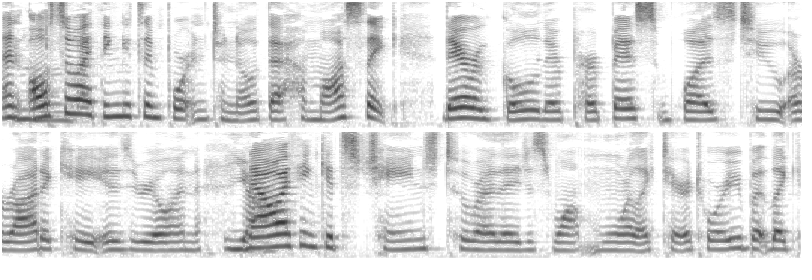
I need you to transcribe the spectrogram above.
And mm-hmm. also, I think it's important to note that Hamas, like their goal, their purpose was to eradicate Israel. And Yeah. now I think it's changed to where they just want more like territory. But like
